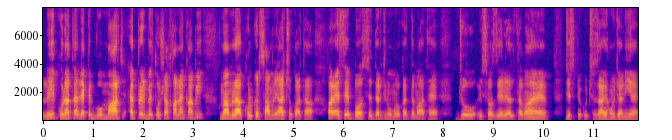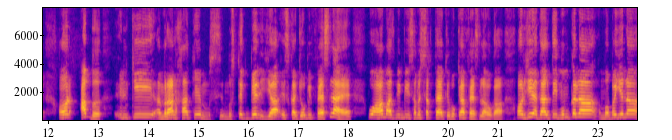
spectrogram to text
نہیں کھلا تھا لیکن وہ مارچ، اپریل میں توشہ خانہ کا بھی معاملہ کھل کر سامنے آ چکا تھا اور ایسے بہت سے درجنوں مقدمات ہیں جو اس وقت زیر التوا ہیں۔ جس پہ کچھ سزائیں ہو جانی ہیں۔ اور اب ان کی عمران خان کے مستقبل یا اس کا جو بھی فیصلہ ہے، وہ عام آدمی بھی سمجھ سکتا ہے کہ وہ کیا فیصلہ ہوگا۔ اور یہ عدالتی ممکنہ، مبینہ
